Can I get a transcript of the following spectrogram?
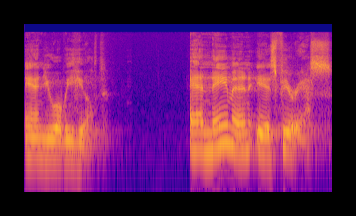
and you will be healed. And Naaman is furious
